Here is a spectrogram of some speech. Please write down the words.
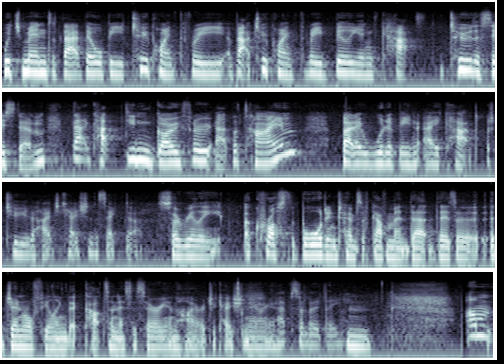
which meant that there will be 2.3, about 2.3 billion cuts to the system. That cut didn't go through at the time, but it would have been a cut to the higher education sector. So, really, across the board in terms of government, that there's a, a general feeling that cuts are necessary in the higher education area. Absolutely. Mm. Um,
